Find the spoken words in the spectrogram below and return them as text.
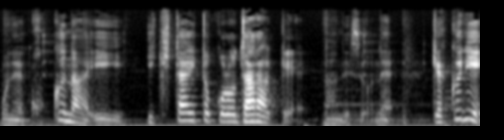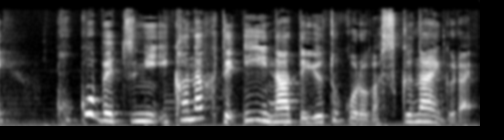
もうね国内行きたいところだらけなんですよね。逆にここ別に行かなくていいなっていうところが少ないぐらい。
